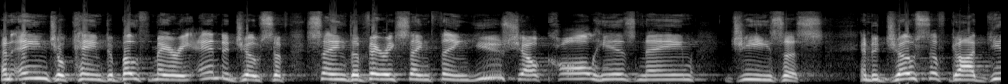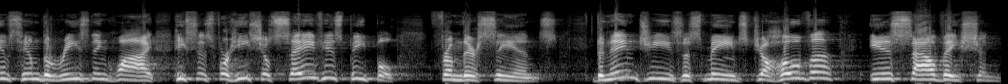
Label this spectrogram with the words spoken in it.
An angel came to both Mary and to Joseph saying the very same thing You shall call his name Jesus. And to Joseph, God gives him the reasoning why. He says, For he shall save his people from their sins. The name Jesus means Jehovah is salvation.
